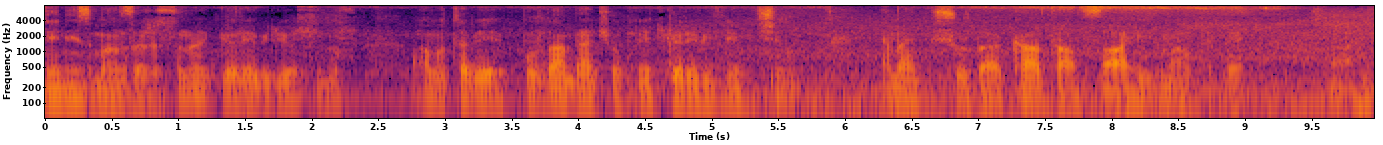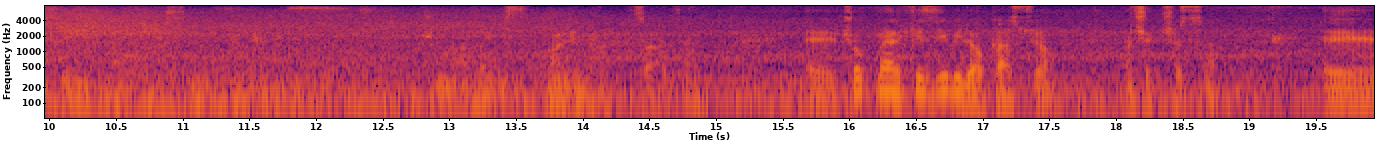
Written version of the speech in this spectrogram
deniz manzarasını görebiliyorsunuz. Ama tabii buradan ben çok net görebildiğim için hemen şurada Kartal sahil, Maltepe sahil deniz manzarasını görebiliyorsunuz. Şunlar da marina zaten. Ee, çok merkezi bir lokasyon açıkçası. Ee,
